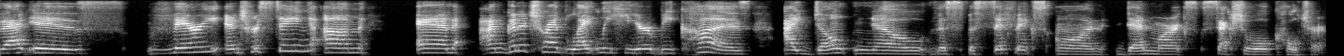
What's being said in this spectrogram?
that is very interesting. Um, and I'm going to tread lightly here because I don't know the specifics on Denmark's sexual culture.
